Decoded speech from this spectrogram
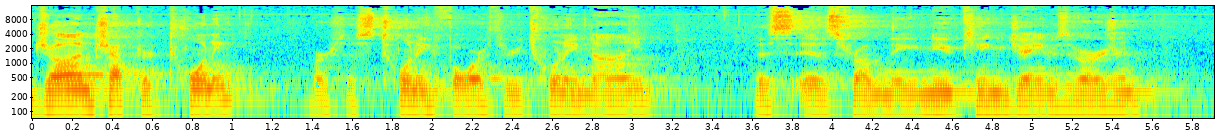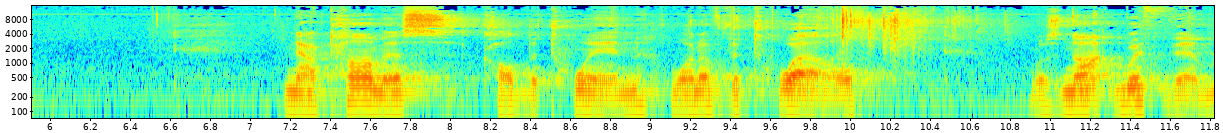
John chapter 20, verses 24 through 29. This is from the New King James Version. Now, Thomas, called the twin, one of the twelve, was not with them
